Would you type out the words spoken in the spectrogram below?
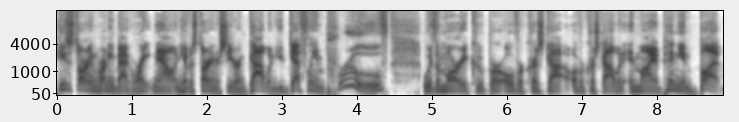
he's a starting running back right now, and you have a starting receiver in Godwin. You definitely improve with Amari Cooper over Chris God, over Chris Godwin, in my opinion. But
